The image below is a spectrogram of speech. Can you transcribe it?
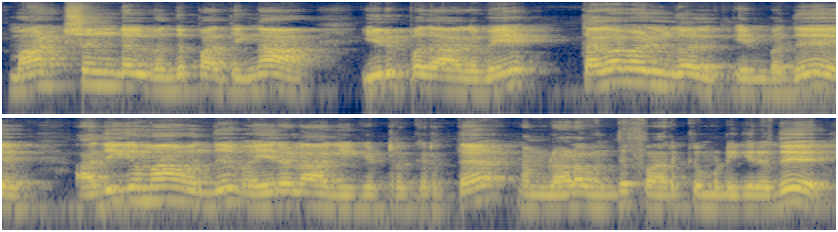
மாற்றங்கள் வந்து பார்த்திங்கன்னா இருப்பதாகவே தகவல்கள் என்பது அதிகமாக வந்து வைரலாகிக்கிட்டு இருக்கிறத நம்மளால் வந்து பார்க்க முடிகிறது.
